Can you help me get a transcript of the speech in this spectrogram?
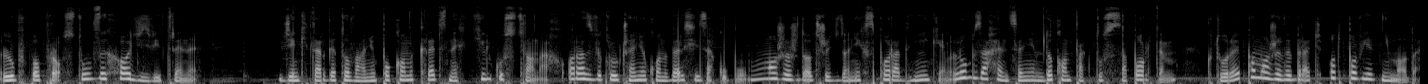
lub po prostu wychodzi z witryny. Dzięki targetowaniu po konkretnych kilku stronach oraz wykluczeniu konwersji zakupu możesz dotrzeć do nich z poradnikiem lub zachęceniem do kontaktu z supportem, który pomoże wybrać odpowiedni model.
